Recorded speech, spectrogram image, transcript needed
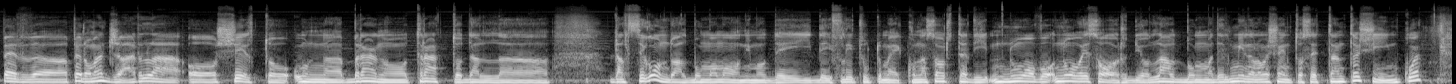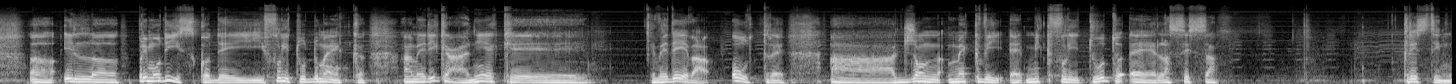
Per, uh, per, omaggiarla ho scelto un brano tratto dal, dal secondo album omonimo dei, dei, Fleetwood Mac, una sorta di nuovo, nuovo esordio, l'album del 1975, uh, il primo disco dei Fleetwood Mac americani e che vedeva oltre a John McVie e Mick Fleetwood e la stessa Christine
